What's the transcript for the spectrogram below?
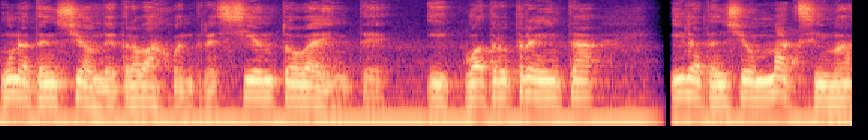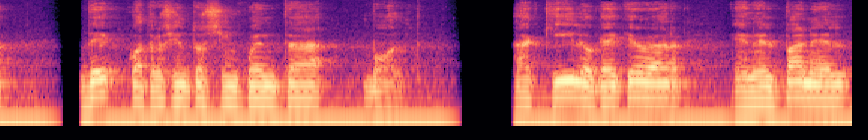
una tensión de trabajo entre 120 y 430 y la tensión máxima de 450 volts. Aquí lo que hay que ver en el panel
